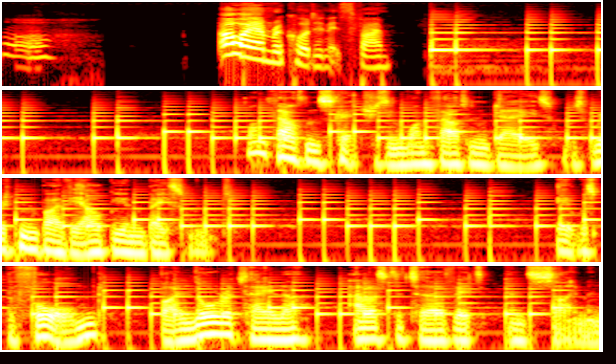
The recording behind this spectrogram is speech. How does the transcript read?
Oh, oh, I am recording. It's fine. 1000 Sketches in 1000 Days was written by the Albion Basement. It was performed by Laura Taylor, Alistair Turvitt, and Simon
